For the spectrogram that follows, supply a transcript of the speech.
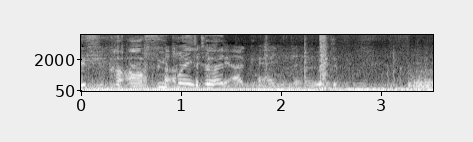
if you cut our three point turn. I can, you know.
